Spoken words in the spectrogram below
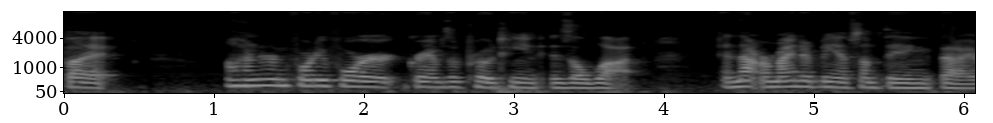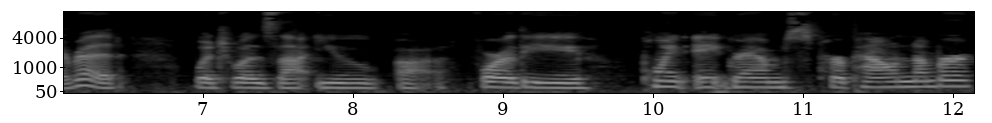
but 144 grams of protein is a lot. And that reminded me of something that I read, which was that you, uh, for the 0.8 grams per pound number,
